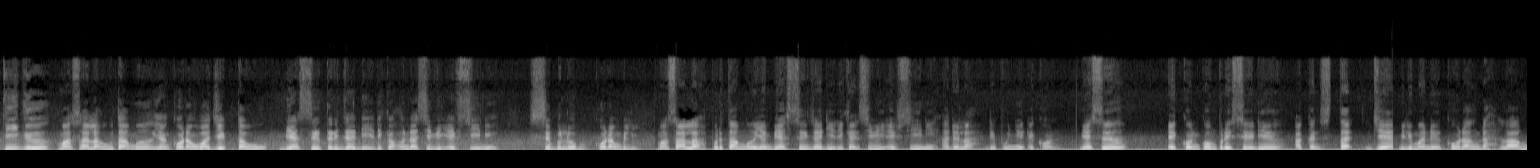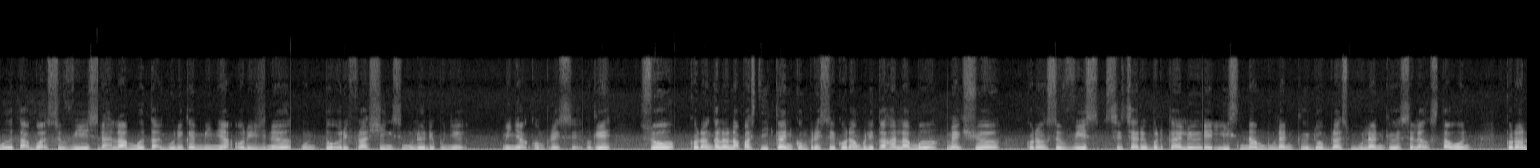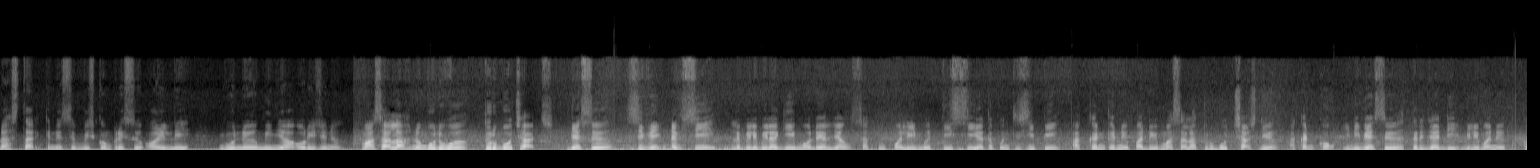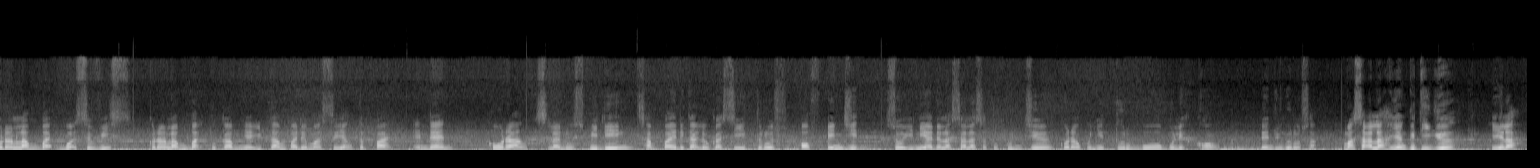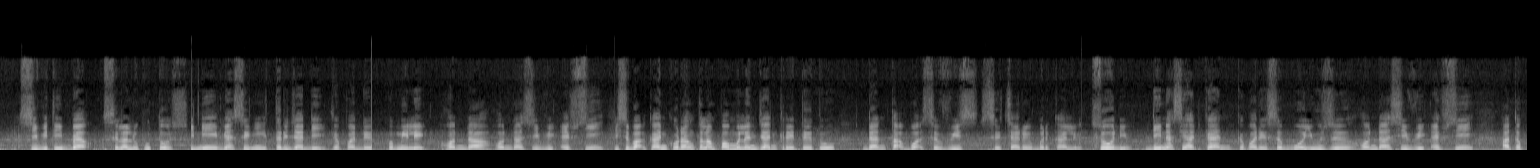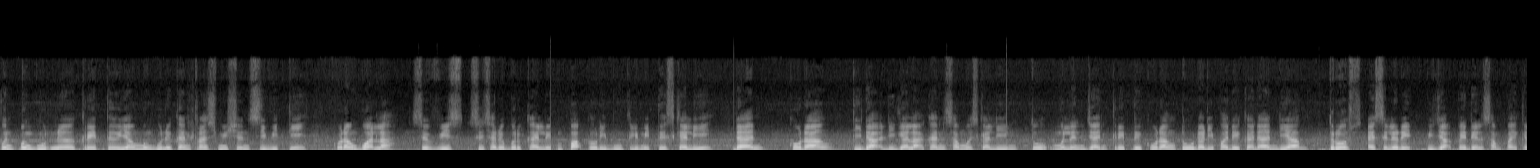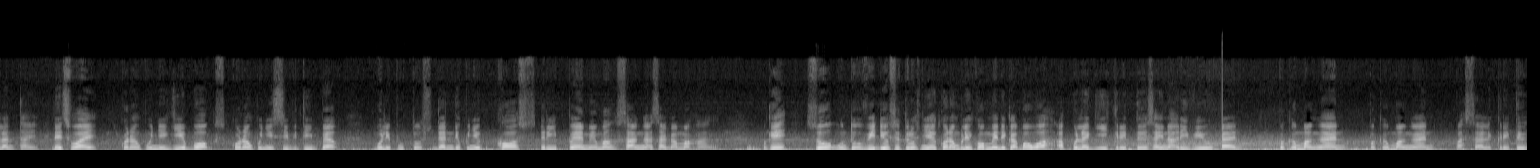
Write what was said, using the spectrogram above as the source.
Tiga masalah utama yang korang wajib tahu biasa terjadi dekat Honda Civic FC ni sebelum korang beli. Masalah pertama yang biasa jadi dekat Civic FC ni adalah dia punya aircon. Biasa aircon kompresor dia akan start jam bila mana korang dah lama tak buat servis, dah lama tak gunakan minyak original untuk reflushing semula dia punya minyak kompresor. Okay. So, korang kalau nak pastikan kompresor korang boleh tahan lama, make sure korang servis secara berkala at least 6 bulan ke 12 bulan ke selang setahun korang dah start kena servis kompresor oil ni guna minyak original. Masalah nombor 2, turbo charge. Biasa Civic FC lebih-lebih lagi model yang 1.5 TC ataupun TCP akan kena pada masalah turbo charge dia akan kong. Ini biasa terjadi bila mana korang lambat buat servis, korang lambat tukar minyak hitam pada masa yang tepat and then korang selalu speeding sampai dekat lokasi terus off engine. So ini adalah salah satu punca korang punya turbo boleh kong dan juga rosak. Masalah yang ketiga ialah CVT belt selalu putus. Ini biasanya terjadi kepada pemilik Honda Honda Civic FC disebabkan korang terlampau melenjan kereta tu dan tak buat servis secara berkala. So di, dinasihatkan kepada semua user Honda Civic FC ataupun pengguna kereta yang menggunakan transmission CVT, korang buatlah servis secara berkala 40,000 km sekali dan korang tidak digalakkan sama sekali untuk melenjan kereta korang tu daripada keadaan diam terus accelerate pijak pedal sampai ke lantai. That's why korang punya gearbox, korang punya CVT belt boleh putus dan dia punya cost repair memang sangat-sangat mahal. Okay, so untuk video seterusnya korang boleh komen dekat bawah apa lagi kereta saya nak review dan perkembangan-perkembangan pasal kereta.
